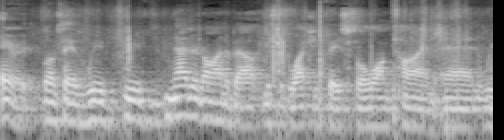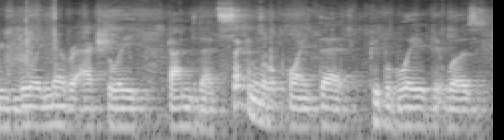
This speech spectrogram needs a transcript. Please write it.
Anyway, what I'm saying is we've, we've nattered on about Mr. Blotchy face for a long time, and we've really never actually gotten to that second little point that people believed it was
